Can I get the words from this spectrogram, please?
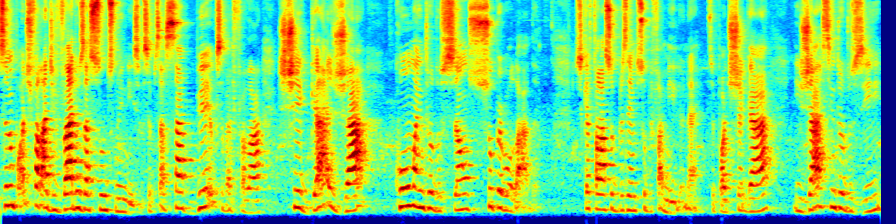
você não pode falar de vários assuntos no início. Você precisa saber o que você vai falar, chegar já com uma introdução super bolada. Você quer falar sobre, por exemplo, sobre família, né? Você pode chegar e já se introduzir,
